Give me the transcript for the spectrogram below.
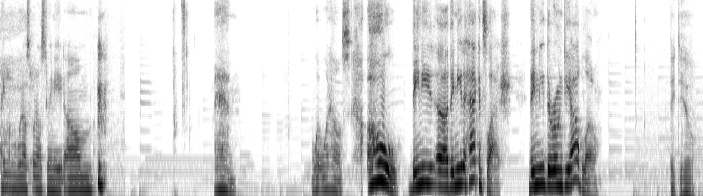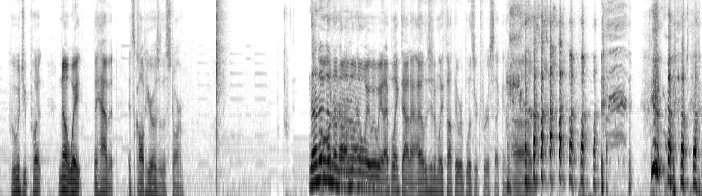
I mean, what else? What else do we need? Um, man, what what else? Oh, they need uh they need a hack and slash. They need their own Diablo. They do. Who would you put? No, wait. They have it. It's called Heroes of the Storm. No, no, oh no, no, no, no, I'm- no, Wait, wait, wait. I blanked out. I, I legitimately thought they were Blizzard for a second. Um,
